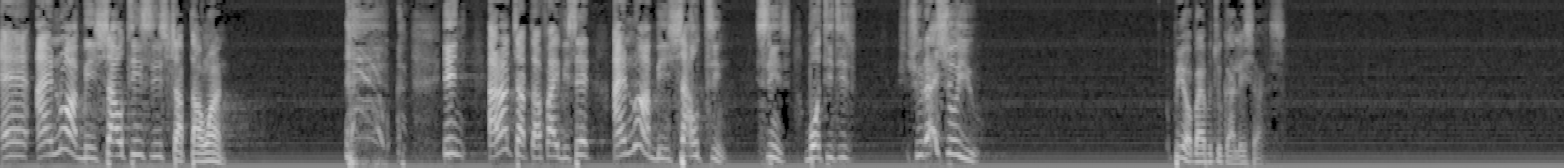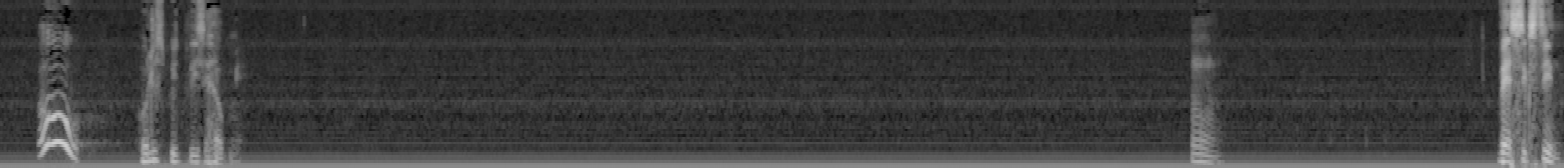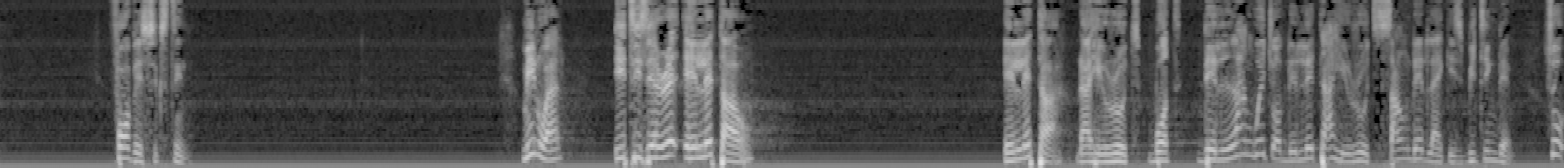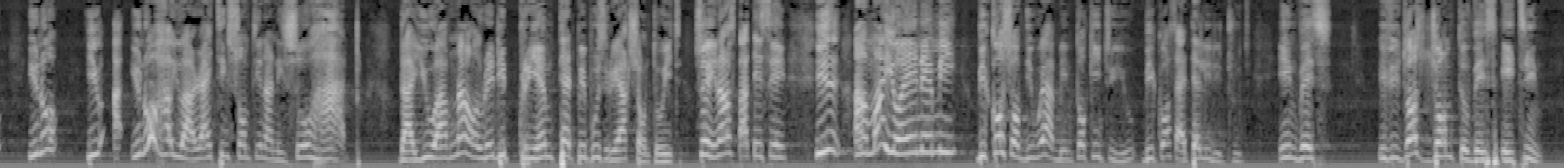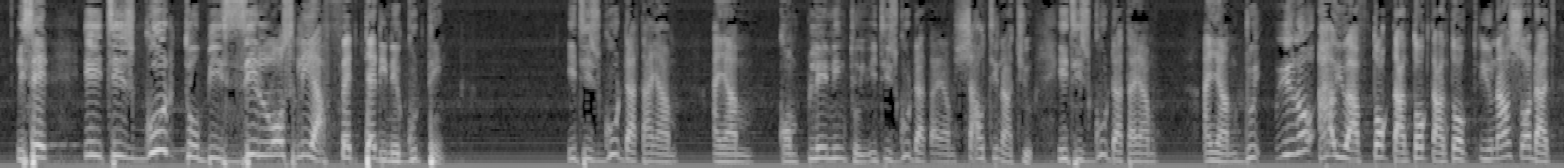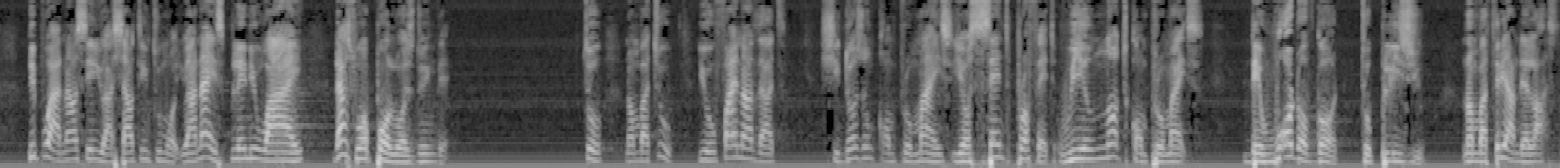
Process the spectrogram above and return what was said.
eh, "I know I've been shouting since chapter one." In around chapter five, he said, "I know I've been shouting since, but it is." Should I show you? Open your Bible to Galatians. Oh, Holy Spirit, please help me. Mm. Verse 16. 4 verse 16. Meanwhile, it is a, a letter, a letter that he wrote, but the language of the letter he wrote sounded like he's beating them. So you know, you uh, you know how you are writing something and it's so hard that you have now already preempted people's reaction to it. So he now started saying, Am I your enemy because of the way I've been talking to you? Because I tell you the truth. In verse, if you just jump to verse 18, he said, It is good to be zealously affected in a good thing. It is good that I am I am complaining to you. It is good that I am shouting at you. It is good that I am I am doing you know how you have talked and talked and talked. You now saw that People are now saying you are shouting too much. You are now explaining why. That's what Paul was doing there. So, number two, you will find out that she doesn't compromise. Your sent prophet will not compromise the word of God to please you. Number three, and the last.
